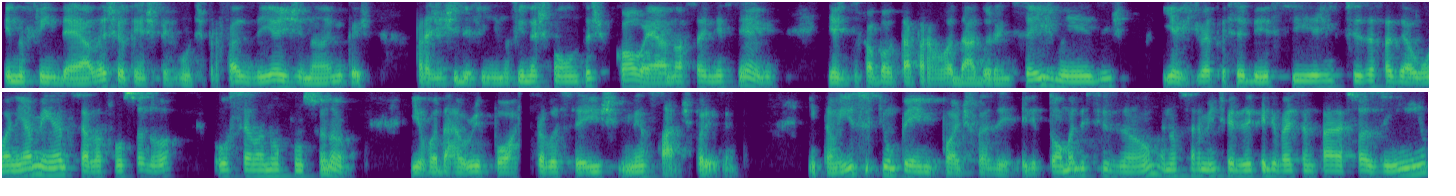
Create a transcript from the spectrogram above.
e no fim delas eu tenho as perguntas para fazer, as dinâmicas, para a gente definir, no fim das contas, qual é a nossa NSM. E a gente vai voltar para rodar durante seis meses, e a gente vai perceber se a gente precisa fazer algum alinhamento, se ela funcionou ou se ela não funcionou. E eu vou dar o report para vocês mensais, por exemplo. Então, isso que um PM pode fazer. Ele toma decisão, mas não necessariamente quer dizer que ele vai sentar sozinho,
